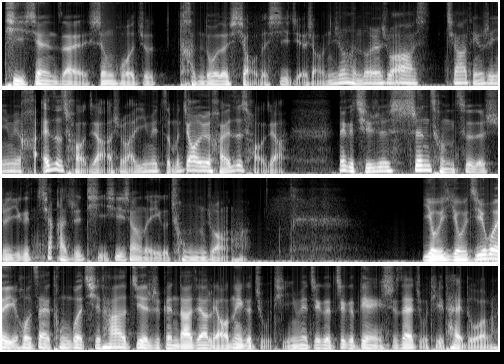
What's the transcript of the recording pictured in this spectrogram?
体现在生活就很多的小的细节上。你说很多人说啊，家庭是因为孩子吵架是吧？因为怎么教育孩子吵架，那个其实深层次的是一个价值体系上的一个冲撞哈。有有机会以后再通过其他的介质跟大家聊那个主题，因为这个这个电影实在主题太多了。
